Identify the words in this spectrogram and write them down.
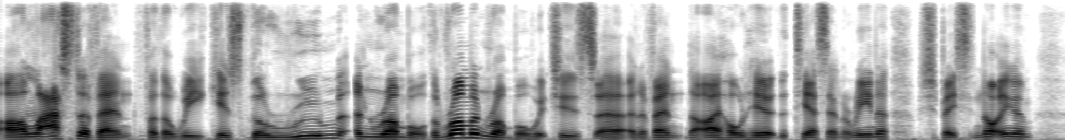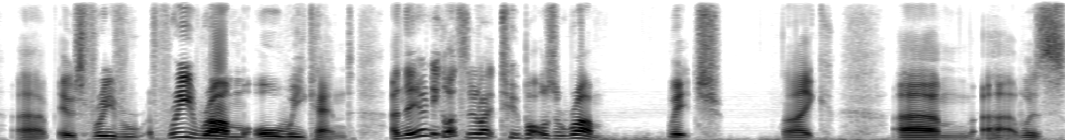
Our last event for the week is the Room and Rumble. The Rum and Rumble, which is uh, an event that I hold here at the TSN Arena, which is based in Nottingham. Uh, it was free free rum all weekend, and they only got through like two bottles of rum, which, like, um, uh, was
